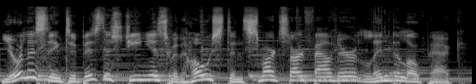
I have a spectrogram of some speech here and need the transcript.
You're listening to Business Genius with host and Smart Start founder Linda Lopek.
